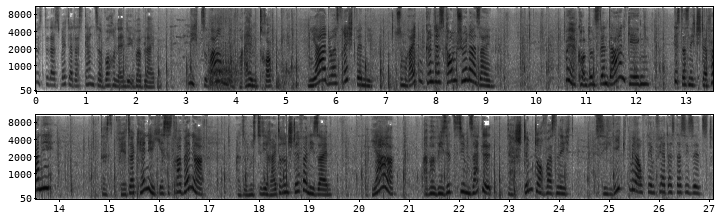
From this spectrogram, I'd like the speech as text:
müsste das Wetter das ganze Wochenende überbleiben. Nicht zu warm und vor allem trocken. Ja, du hast recht, Wendy. Zum Reiten könnte es kaum schöner sein. Wer kommt uns denn da entgegen? Ist das nicht Stefanie? Das Pferd erkenne ich. Es ist Ravenna. Also müsste die Reiterin Stefanie sein. Ja, aber wie sitzt sie im Sattel? Da stimmt doch was nicht. Sie liegt mehr auf dem Pferd, als dass sie sitzt.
